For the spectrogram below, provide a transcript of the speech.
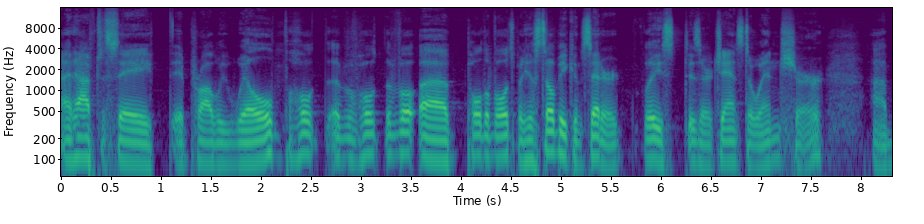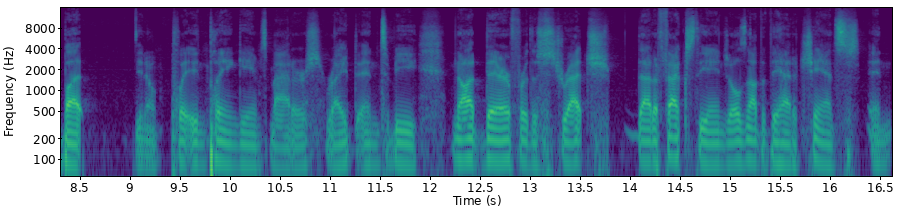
I'd have to say it probably will hold, hold the vote, uh, pull the votes, but he'll still be considered. At least, is there a chance to win? Sure. Uh, but you know, play, playing games matters, right? And to be not there for the stretch that affects the Angels. Not that they had a chance in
